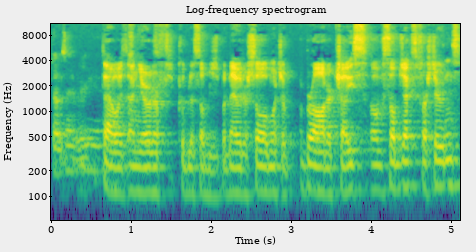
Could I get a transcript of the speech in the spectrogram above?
those are really that was and your other couple of subjects. But now there's so much a broader choice of subjects for students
